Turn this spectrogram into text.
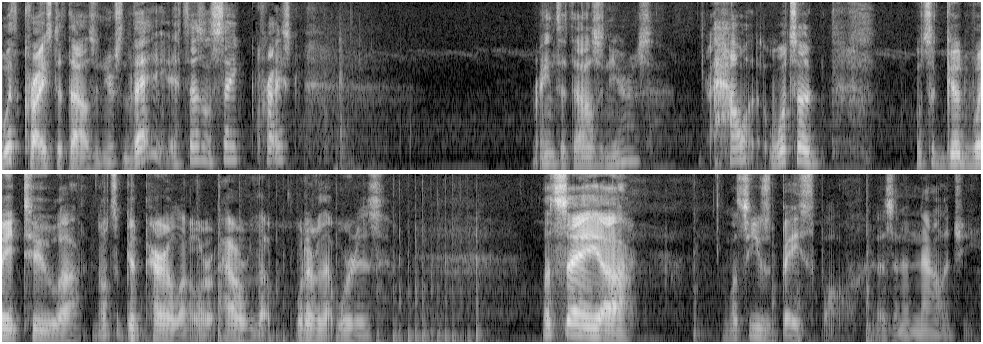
with Christ a thousand years. They, it doesn't say Christ reigns a thousand years. How? What's a what's a good way to uh, what's a good parallel or however that whatever that word is. Let's say uh, let's use baseball as an analogy.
